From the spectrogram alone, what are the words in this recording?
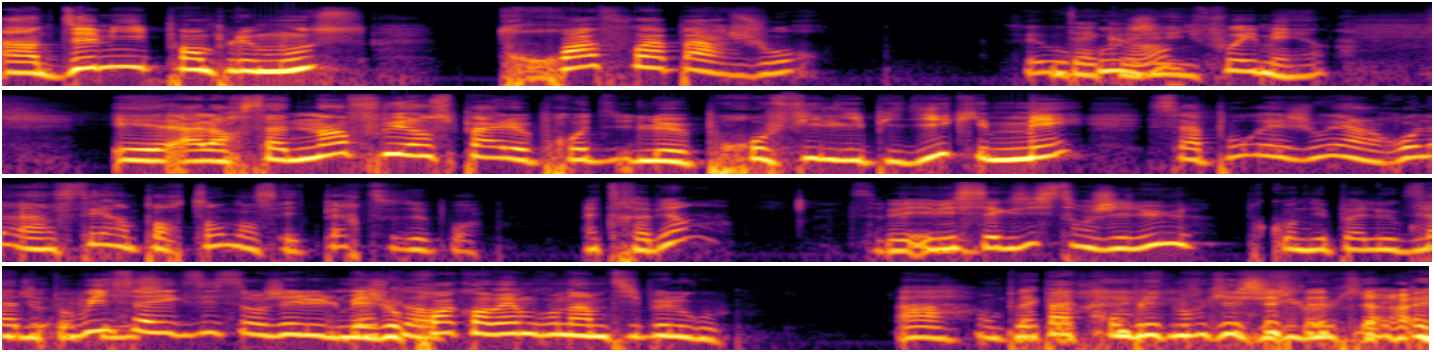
un demi-pamplemousse trois fois par jour. C'est beaucoup, il faut aimer. hein. Et alors, ça n'influence pas le, pro- le profil lipidique, mais ça pourrait jouer un rôle assez important dans cette perte de poids. Ah, très bien. Ça Mais, ça existe en gélule pour qu'on n'ait pas le goût ça du oui, ça existe en gélule, mais je crois quand même qu'on a un petit peu le goût. Ah, On peut pas complètement cacher le goût, Carole.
